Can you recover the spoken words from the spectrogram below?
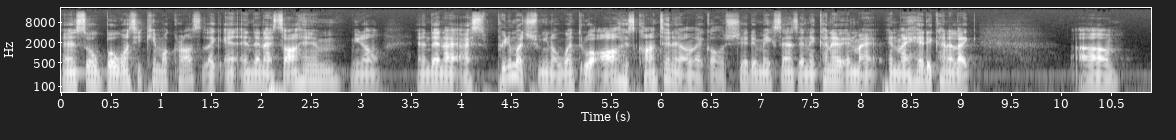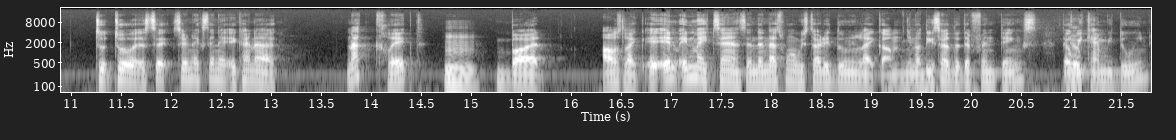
And so but once he came across like and, and then i saw him you know and then I pretty much you know went through all his content and i'm like oh shit it makes sense. And it kind of in my in my head it kind of like um to to a certain extent it, it kind of not clicked Mm-hmm. but I was like, it, it, it made sense, and then that's when we started doing like, um, you know, these are the different things that we can be doing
